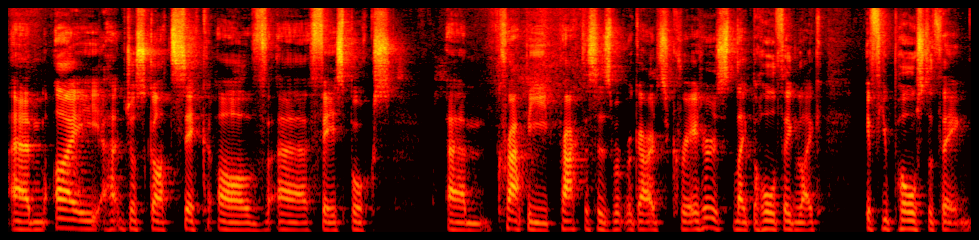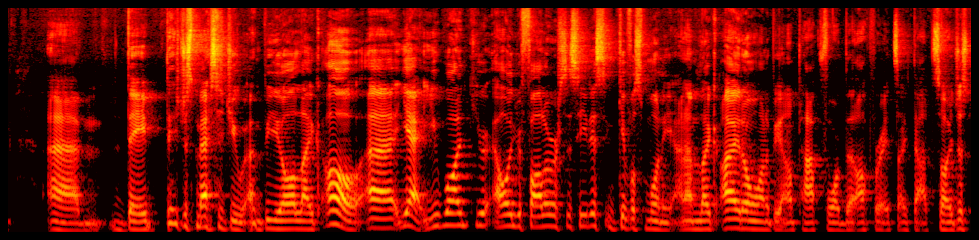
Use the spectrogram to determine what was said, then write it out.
Um, I just got sick of uh, Facebook's um, crappy practices with regards to creators. Like the whole thing, like if you post a thing, um, they they just message you and be all like, "Oh, uh, yeah, you want your all your followers to see this? Give us money." And I'm like, I don't want to be on a platform that operates like that. So I just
